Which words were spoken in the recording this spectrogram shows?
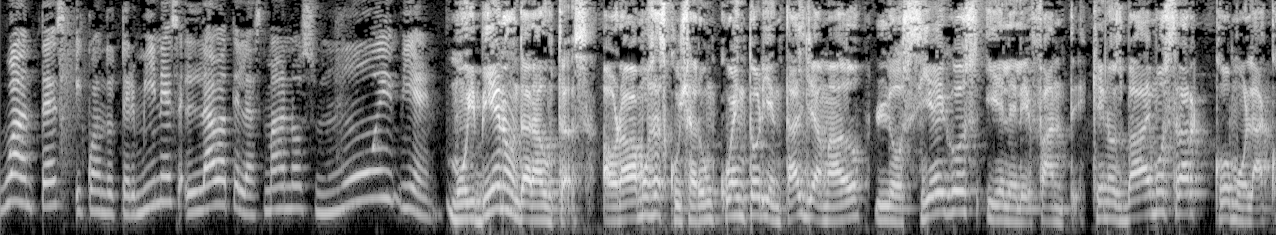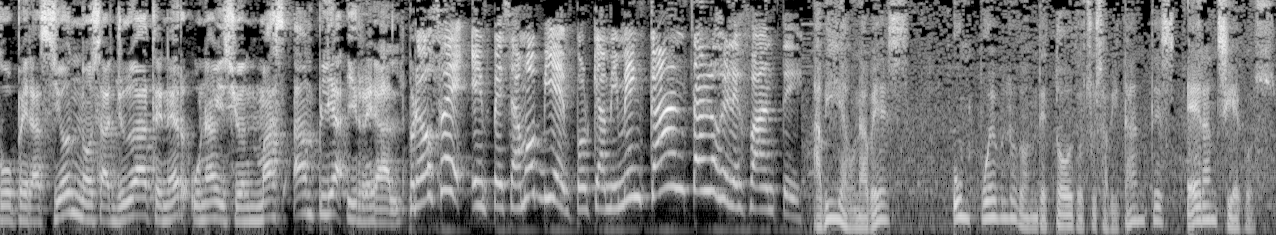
guantes y cuando termines lávate las manos muy bien. Muy bien, ondarautas. Ahora vamos a escuchar un cuento oriental llamado Los ciegos y el elefante, que nos va a demostrar cómo la cooperación nos ayuda a tener una visión más amplia y real. Profe, empezamos bien porque a mí me encantan los elefantes. Había una vez un pueblo donde todos sus habitantes eran ciegos.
